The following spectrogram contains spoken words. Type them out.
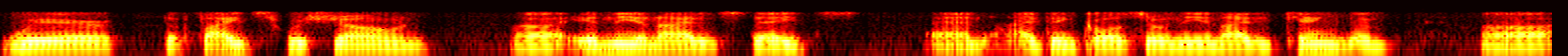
where the fights were shown uh, in the United States and I think also in the United Kingdom uh,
